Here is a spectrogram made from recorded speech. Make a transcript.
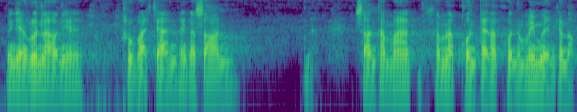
เหมือนอย่างรุ่นเราเนี่ย ครูบาอาจารย์ท่านก็สอน สอนธรรมะสำหรับคนแต่ละคนไม่เหมือนกันหรอก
